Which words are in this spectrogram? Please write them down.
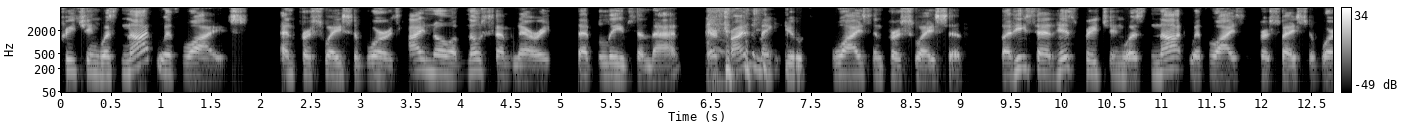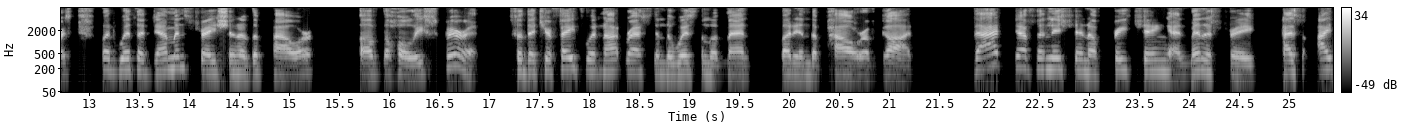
preaching was not with wise and persuasive words. I know of no seminary that believes in that. They're trying to make you wise and persuasive. But he said his preaching was not with wise and persuasive words, but with a demonstration of the power of the Holy Spirit, so that your faith would not rest in the wisdom of men, but in the power of God. That definition of preaching and ministry has, I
